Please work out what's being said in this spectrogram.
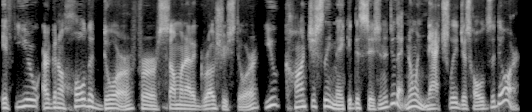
if you are going to hold a door for someone at a grocery store, you consciously make a decision to do that. No one naturally just holds the door.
